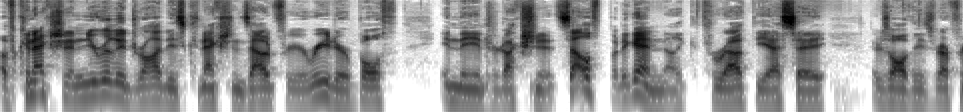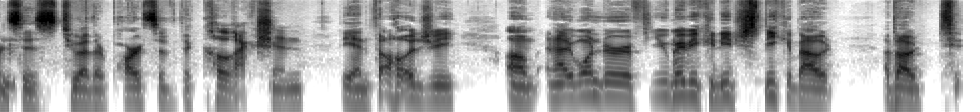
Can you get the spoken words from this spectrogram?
of connection. And You really draw these connections out for your reader, both in the introduction itself, but again, like throughout the essay, there's all these references to other parts of the collection, the anthology. Um, and I wonder if you maybe could each speak about about t-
